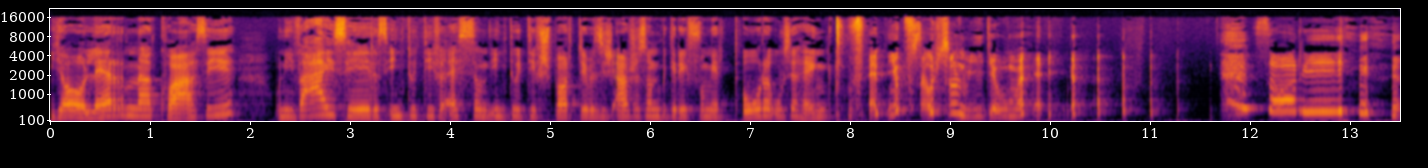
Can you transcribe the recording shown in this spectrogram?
ja, lernen quasi. Und ich weiß, hey, das intuitive Essen und intuitiv Sport, das ist auch schon so ein Begriff, wo mir die Ohren raushängt, wenn ich auf Social Media rumhänge. Sorry.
